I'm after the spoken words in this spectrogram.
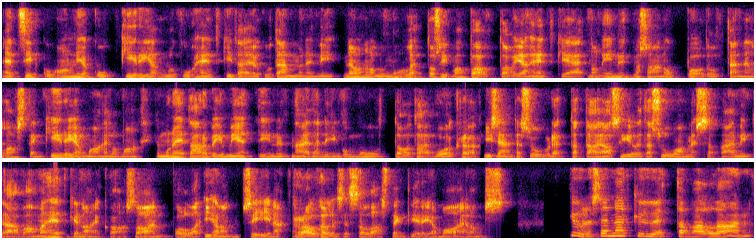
että sitten kun on joku kirjanlukuhetki tai joku tämmöinen, niin ne on ollut mulle tosi vapauttavia hetkiä, että no niin, nyt mä saan uppoutua tänne lasten kirjamaailmaan ja mun ei tarvii miettiä nyt näitä niin kuin muuttoa tai vuokra-isäntäsuhdetta tai asioita Suomessa tai mitään, vaan mä hetken aikaa saan olla ihan siinä rauhallisessa lastenkirjamaailmassa. Kyllä se näkyy, että tavallaan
